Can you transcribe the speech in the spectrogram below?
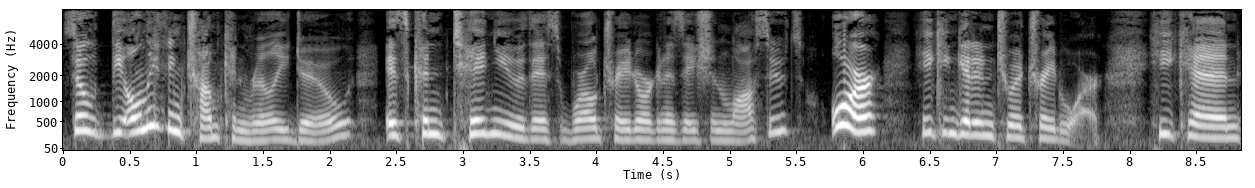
So the only thing Trump can really do is continue this World Trade Organization lawsuits, or he can get into a trade war. He can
